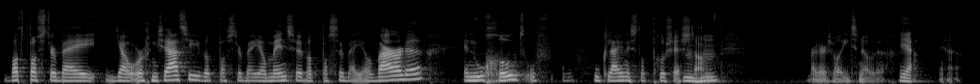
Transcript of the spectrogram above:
wat past er bij jouw organisatie? Wat past er bij jouw mensen? Wat past er bij jouw waarden? En hoe groot of, of hoe klein is dat proces dan? Mhm. Maar er is wel iets nodig. Ja. Ja.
